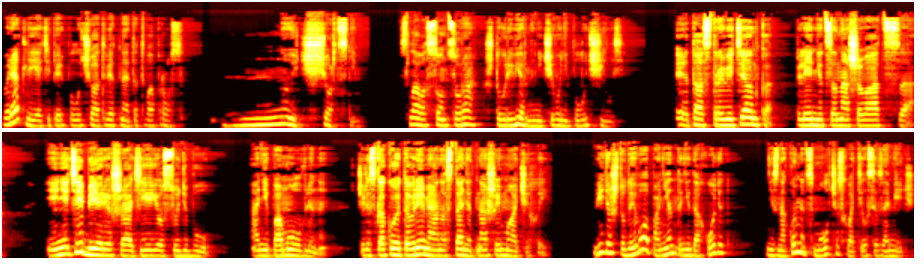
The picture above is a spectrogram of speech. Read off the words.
Вряд ли я теперь получу ответ на этот вопрос. Ну и черт с ним. Слава солнцу Ра, что у Риверна ничего не получилось. «Это островитянка, пленница нашего отца. И не тебе решать ее судьбу. Они помолвлены. Через какое-то время она станет нашей мачехой». Видя, что до его оппонента не доходит, незнакомец молча схватился за меч.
